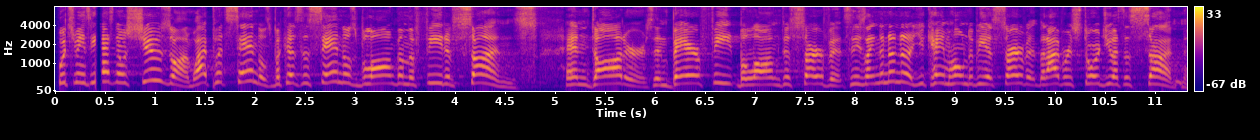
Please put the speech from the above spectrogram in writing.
which means he has no shoes on. Why put sandals? Because the sandals belong on the feet of sons and daughters, and bare feet belong to servants. And he's like, No, no, no, you came home to be a servant, but I've restored you as a son.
